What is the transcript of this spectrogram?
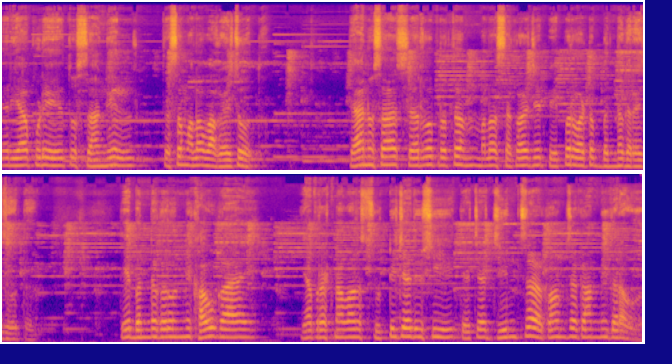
तर यापुढे तो सांगेल तसं मला वागायचं होतं. त्यानुसार सर्वप्रथम मला सकाळचे पेपर वाटप बंद करायचं होतं. ते बंद करून मी खाऊ काय? या प्रश्नावर सुट्टीच्या दिवशी त्याच्या जिमचं अकाउंटचं काम मी करावं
